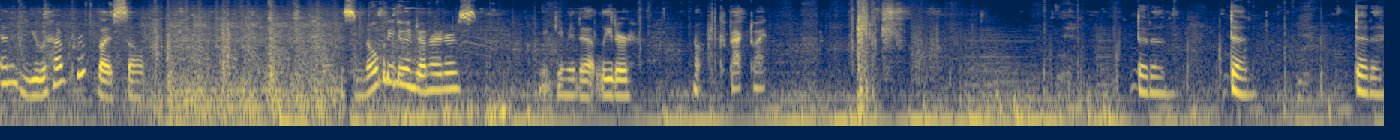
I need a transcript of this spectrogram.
and you have proved thyself. Is nobody doing generators? You give me that leader. No, go back, Dwight. Dun dun dun.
